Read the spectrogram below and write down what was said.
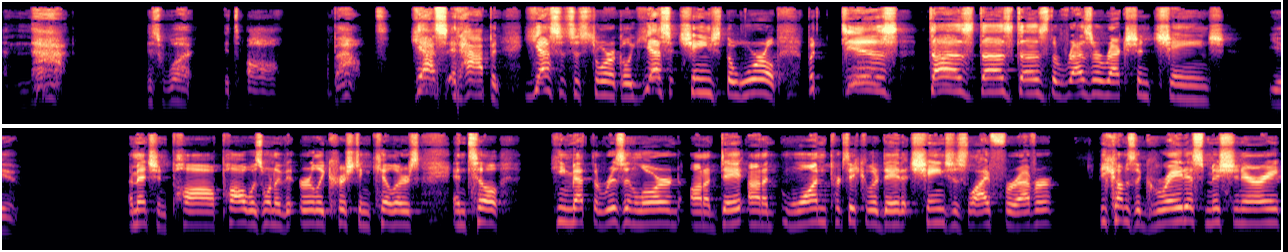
And that is what it's all about. Yes, it happened. Yes, it's historical. Yes, it changed the world. But does, does, does, does the resurrection change you? I mentioned Paul. Paul was one of the early Christian killers until he met the risen Lord on a day, on a one particular day that changed his life forever becomes the greatest missionary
